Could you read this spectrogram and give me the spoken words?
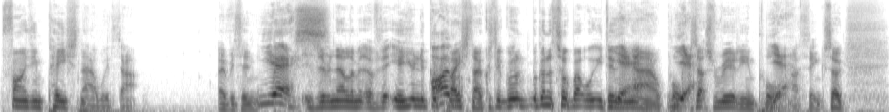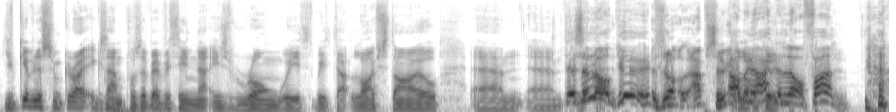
finding peace now with that? Everything. Yes. Is there an element of the, are you in a good I'm- place now? Because we're, we're going to talk about what you're doing Yeah, now, Paul. 'cause yeah. that's really important, Yeah. I think. So, you've given us some great examples of everything that is wrong with with that lifestyle. Um, um, There's a lot of good. There's a lot, absolutely. I a mean, lot I of had a lot of fun.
